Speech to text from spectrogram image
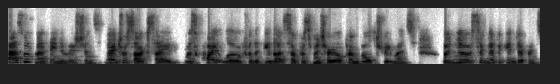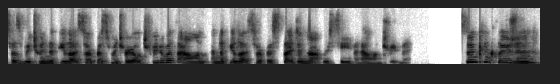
As with methane emissions, nitrous oxide was quite low for the feedlot surface material from both treatments, with no significant differences between the feedlot surface material treated with alum and the feedlot surface that did not receive an alum treatment. So in conclusion,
